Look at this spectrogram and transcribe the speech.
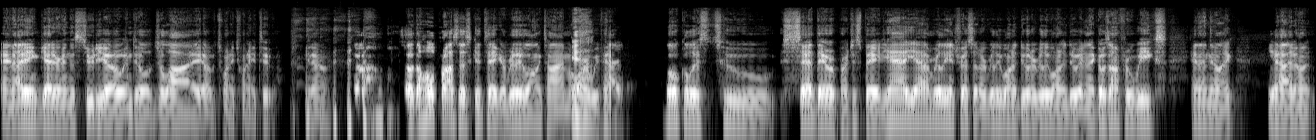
and I didn't get her in the studio until July of 2022. You know, so, so the whole process could take a really long time. Or Yeah. we've had vocalists who said they would participate. Yeah, yeah, I'm really interested. I really want to do it. I really want to do it. And it goes on for weeks, and then they're like, Yeah, I don't,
